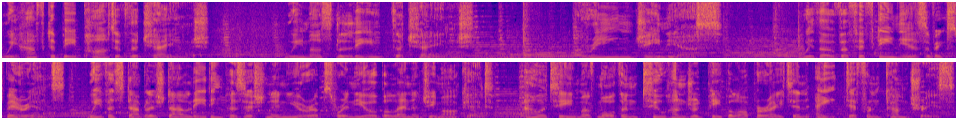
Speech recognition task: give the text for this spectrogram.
We have to be part of the change. We must lead the change. Green Genius. With over 15 years of experience, we've established our leading position in Europe's renewable energy market. Our team of more than 200 people operate in eight different countries.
